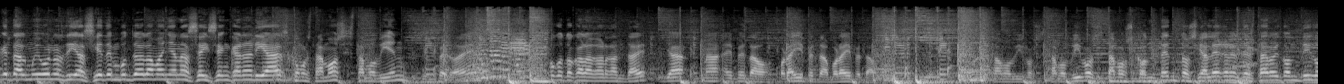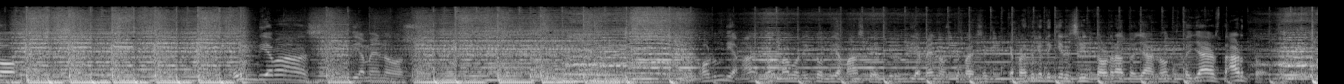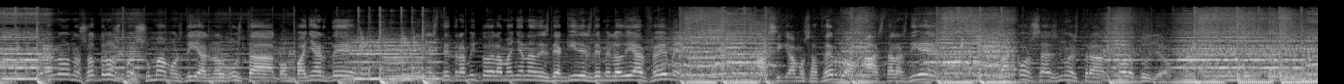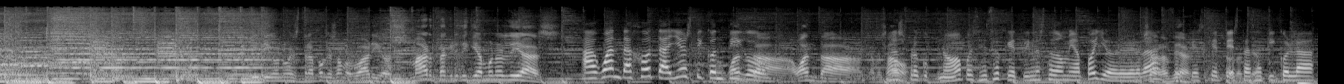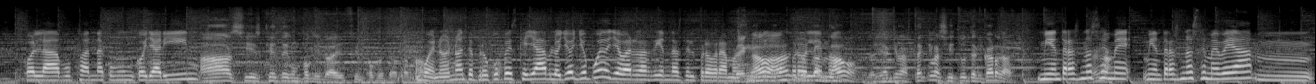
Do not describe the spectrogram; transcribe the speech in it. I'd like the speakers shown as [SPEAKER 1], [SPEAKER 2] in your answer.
[SPEAKER 1] ¿Qué tal? Muy buenos días. 7 en punto de la mañana, 6 en Canarias. ¿Cómo estamos? ¿Estamos bien? Espero, ¿eh? Un poco toca la garganta, ¿eh? Ya me he petado. Por ahí he petado, por ahí he petado. Bueno, estamos vivos, estamos vivos, estamos contentos y alegres de estar hoy contigo. Un día más, un día menos. Mejor un día más, ¿no? Es más bonito un día más que decir un día menos, que parece que, que parece que te quieres ir todo el rato ya, ¿no? Que estoy ya harto. Pero no, nosotros pues sumamos días, nos gusta acompañarte en este tramito de la mañana desde aquí, desde Melodía FM. Así que vamos a hacerlo hasta las 10. La cosa es nuestra, solo tuyo. Y digo nuestra porque somos varios. Marta Critiquian, buenos días.
[SPEAKER 2] Aguanta, Jota, yo estoy contigo.
[SPEAKER 1] Aguanta, aguanta. ¿Qué ha
[SPEAKER 2] No, no, pues eso, que tienes todo mi apoyo, de verdad.
[SPEAKER 1] Muchas gracias,
[SPEAKER 2] Porque es que te estás
[SPEAKER 1] gracias.
[SPEAKER 2] aquí con la, con la bufanda como un collarín.
[SPEAKER 1] Ah, sí, es que tengo un poquito ahí, un tocado.
[SPEAKER 2] Bueno, no te preocupes, que ya hablo yo. Yo puedo llevar las riendas del programa
[SPEAKER 1] Venga,
[SPEAKER 2] sin
[SPEAKER 1] va,
[SPEAKER 2] ningún
[SPEAKER 1] yo
[SPEAKER 2] problema.
[SPEAKER 1] encantado. Doy aquí las teclas y tú te encargas.
[SPEAKER 2] Mientras no, se me, mientras no se me vea mm,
